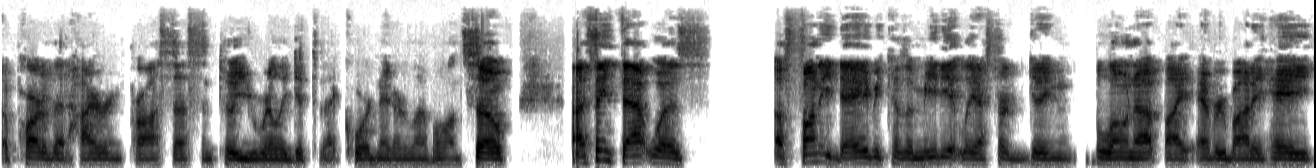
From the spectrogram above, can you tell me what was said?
a part of that hiring process until you really get to that coordinator level. And so I think that was a funny day because immediately I started getting blown up by everybody. Hey,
